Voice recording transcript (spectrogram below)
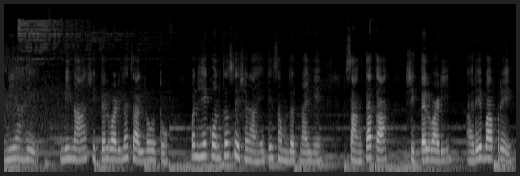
मी आहे. मी ना शीतलवाडीला चाललो होतो पण हे कोणतं स्टेशन आहे ते समजत नाही आहे सांगता का? शीतलवाडी? अरे बापरे!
